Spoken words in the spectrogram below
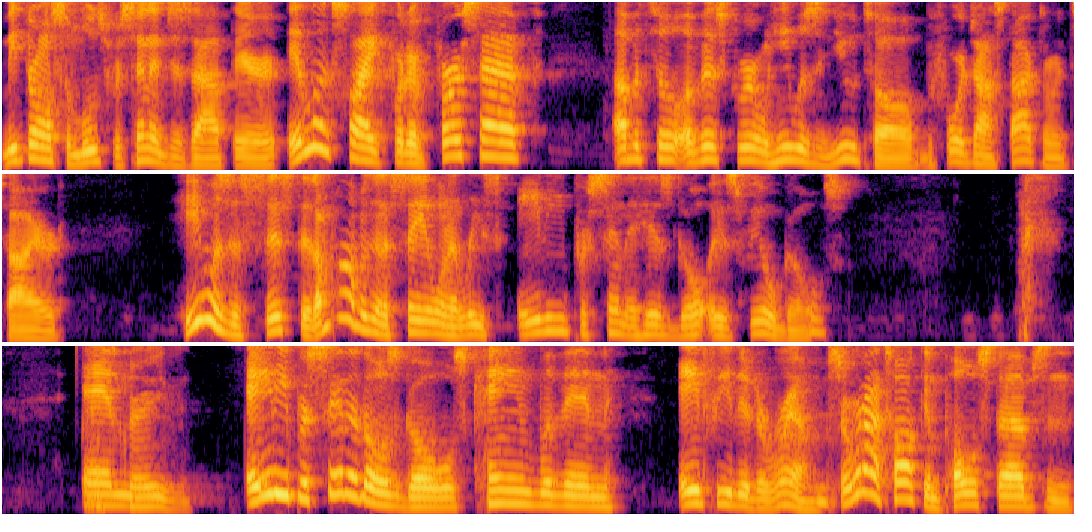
me throwing some loose percentages out there, it looks like for the first half up until of his career when he was in Utah before John Stockton retired, he was assisted. I'm probably going to say on at least 80% of his goal, his field goals. That's and crazy. 80% of those goals came within eight feet of the rim. So we're not talking post ups and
